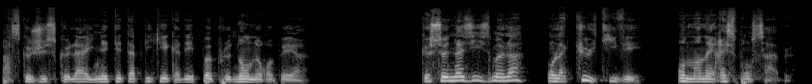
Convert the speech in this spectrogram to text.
Parce que jusque-là, il n'était appliqué qu'à des peuples non européens. Que ce nazisme-là, on l'a cultivé. On en est responsable.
